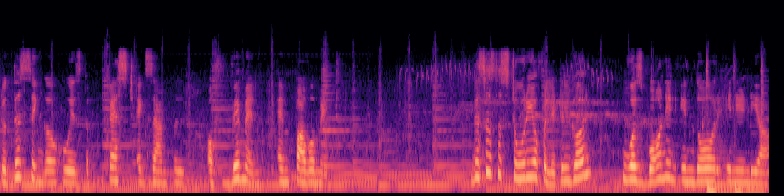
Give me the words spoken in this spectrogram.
to this singer who is the best example of women empowerment. This is the story of a little girl who was born in Indore in India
